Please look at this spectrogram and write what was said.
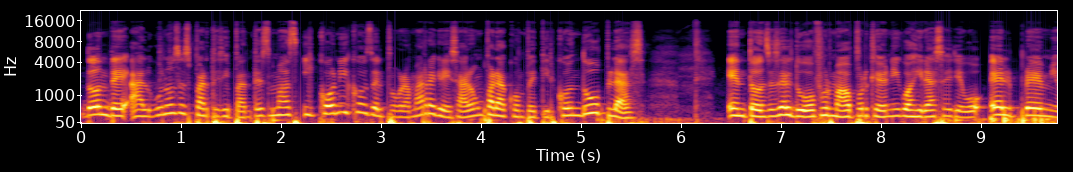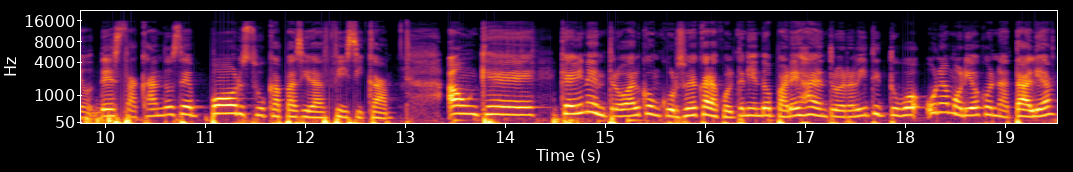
donde algunos participantes más icónicos del programa regresaron para competir con duplas. Entonces el dúo formado por Kevin y Guajira se llevó el premio, destacándose por su capacidad física. Aunque Kevin entró al concurso de Caracol teniendo pareja dentro de reality, tuvo un amorío con Natalia,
